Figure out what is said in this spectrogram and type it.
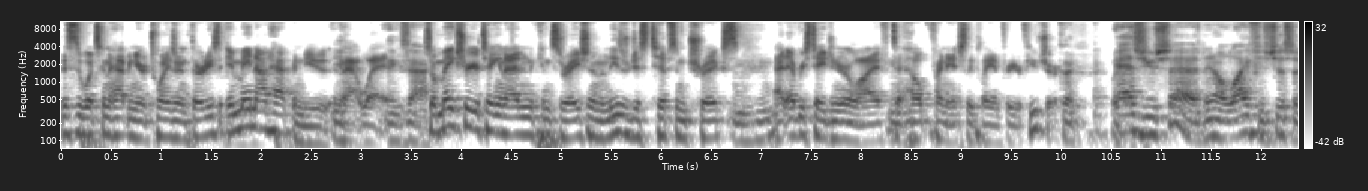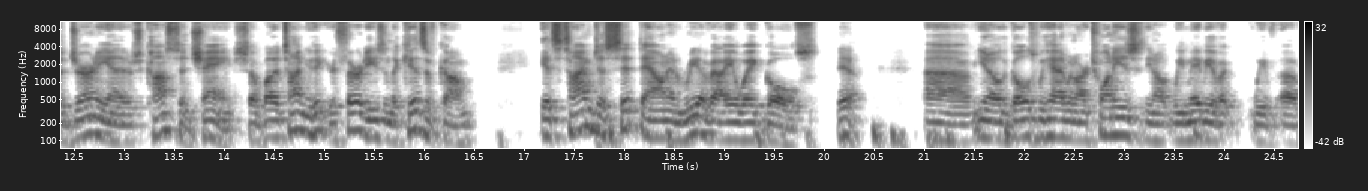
this is what's going to happen in your 20s and 30s, it may not happen to you Yeah, that way. exactly. So make sure you're taking that into consideration. And these are just tips and tricks Mhm. at every stage in your life to help financially plan for your future. Good. As you said, you know, life is just a journey and there's constant change. So by the time you hit your 30s and the kids have come, it's time to sit down and reevaluate goals. Yeah. Uh, you know, the goals we had in our 20s, you know, we maybe have we've uh,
